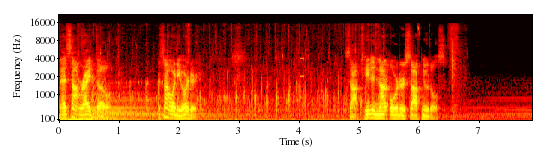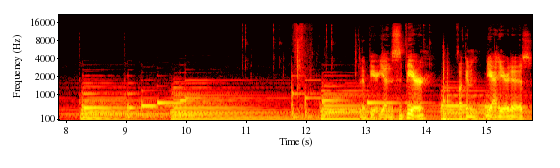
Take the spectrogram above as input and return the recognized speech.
That's not right, though. That's not what he ordered. Soft. He did not order soft noodles. And a beer. Yeah, this is beer. Fucking, yeah, here it is.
